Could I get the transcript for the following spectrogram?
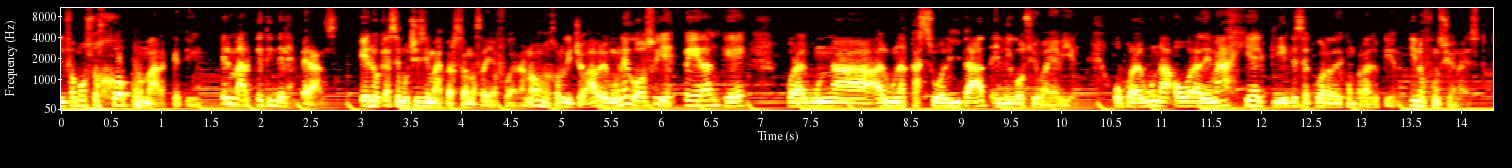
el famoso hope marketing, el marketing de la esperanza, que es lo que hace muchísimas personas allá afuera, ¿no? Mejor dicho, abren un negocio y esperan que por alguna, alguna casualidad el negocio vaya bien, o por alguna obra de magia el cliente se acuerda de comprar tu tienda. Y no funciona esto.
